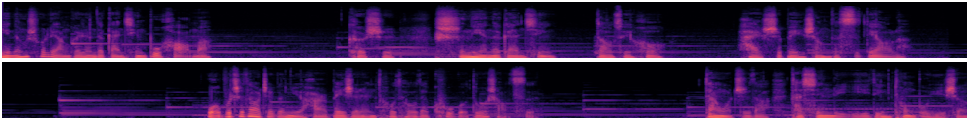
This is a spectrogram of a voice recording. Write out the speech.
你能说两个人的感情不好吗？可是，十年的感情，到最后，还是悲伤的死掉了。我不知道这个女孩背着人偷偷的哭过多少次，但我知道她心里一定痛不欲生。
